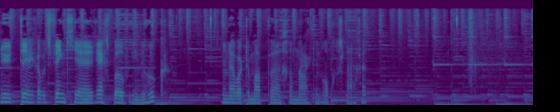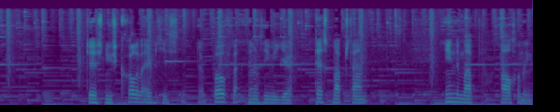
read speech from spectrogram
Nu tik ik op het vinkje rechtsboven in de hoek. En daar wordt de map gemaakt en opgeslagen. Dus nu scrollen we eventjes naar boven en dan zien we hier testmap staan in de map algemeen.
